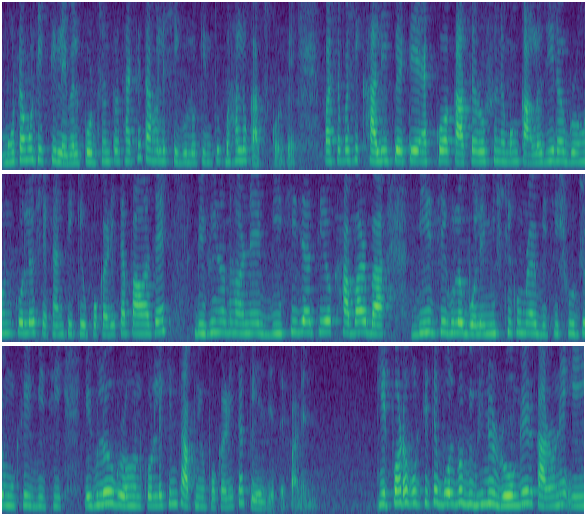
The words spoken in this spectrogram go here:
মোটামুটি একটি লেভেল পর্যন্ত থাকে, তাহলে সেগুলো কিন্তু ভালো কাজ করবে। পাশাপাশি খালি পেটে এক কোয়া কাঁচা রসুন এবং কালো জিরা গ্রহণ করলেও সেখান থেকে উপকারিতা পাওয়া যায়। বিভিন্ন ধরনের বিচি জাতীয় খাবার বা বীজ, যেগুলো বলি মিষ্টি কুমড়ার বিচি, সূর্যমুখীর বিচি, এগুলোও গ্রহণ করলে কিন্তু আপনি উপকারিতা পেয়ে যেতে পারেন। এর পরবর্তীতে বলব বিভিন্ন রোগের কারণে এই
